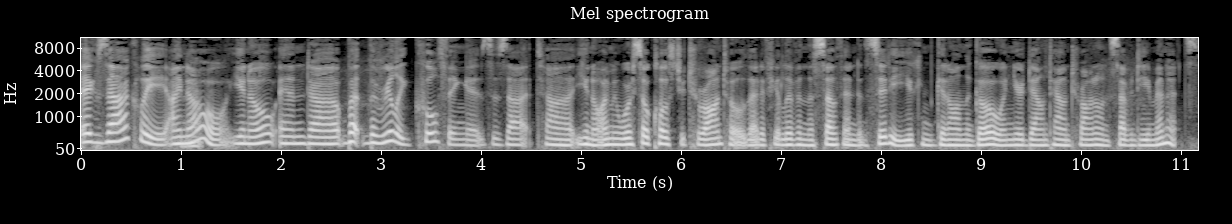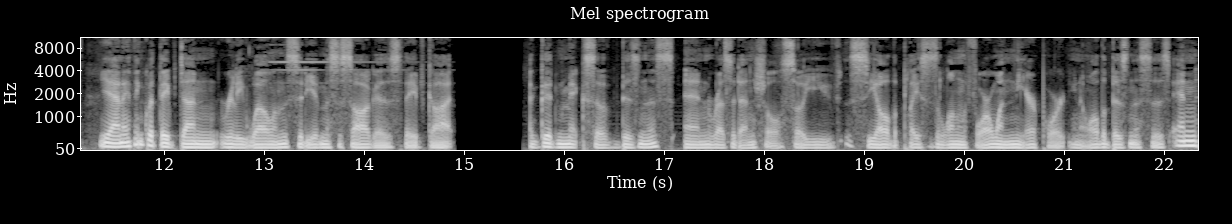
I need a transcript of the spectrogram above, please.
exactly. I know, you know, and, uh, but the really cool thing is, is that, uh, you know, I mean, we're so close to Toronto that if you live in the south end of the city, you can get on the go and you're downtown Toronto in 17 minutes. Yeah, and I think what they've done really well in the city of Mississauga is they've got a good mix of business and residential. So you see all the places along the 401, the airport, you know, all the businesses. And,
